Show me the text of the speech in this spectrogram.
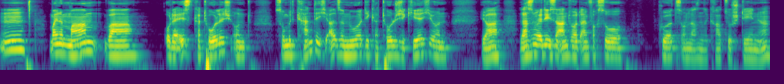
Hm, meine Mom war oder ist katholisch und somit kannte ich also nur die katholische Kirche und ja, lassen wir diese Antwort einfach so kurz und lassen sie gerade so stehen, ja.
